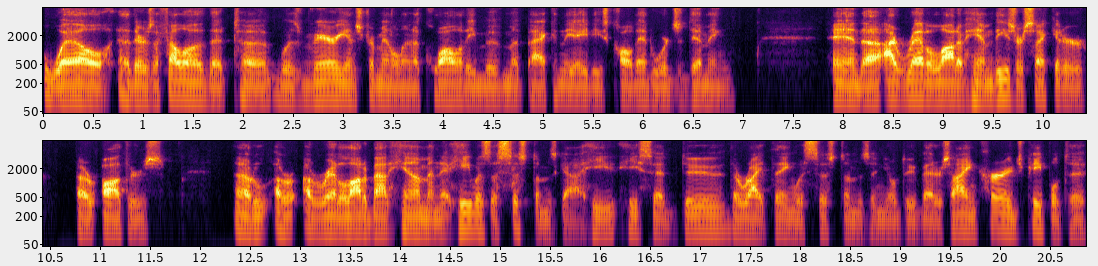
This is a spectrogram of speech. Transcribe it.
well. Uh, there's a fellow that uh, was very instrumental in a quality movement back in the 80s called Edwards Deming. And uh, I read a lot of him. These are secular uh, authors. Uh, I read a lot about him, and he was a systems guy. He he said, "Do the right thing with systems, and you'll do better." So I encourage people to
